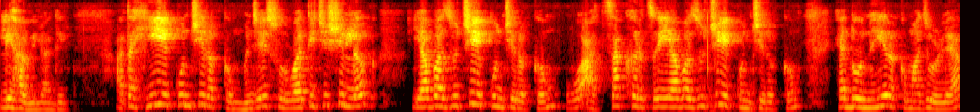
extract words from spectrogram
लिहावी लागेल. आता ही एकूणची रक्कम म्हणजे सुरुवातीची शिल्लक या बाजूची एकूणची रक्कम व आजचा खर्च या बाजूची एकूणची रक्कम ह्या दोन्ही रकमा जुळल्या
